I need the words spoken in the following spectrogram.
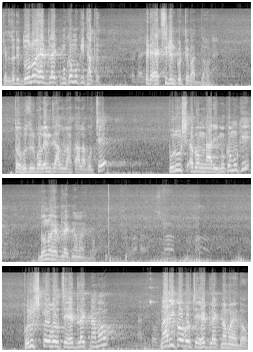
কিন্তু যদি দোনো হেডলাইট মুখোমুখি থাকে, এটা অ্যাক্সিডেন্ট করতে বাধ্য হবে। তো হুজুর বলেন যে আল্লাহ তাআলা বলছে, পুরুষ এবং নারী মুখোমুখি, দোনো হেডলাইট নামায় দাও। পুরুষকেও বলছে, হেডলাইট নামাও। নারীকেও বলছে, হেডলাইট নামায় দাও।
